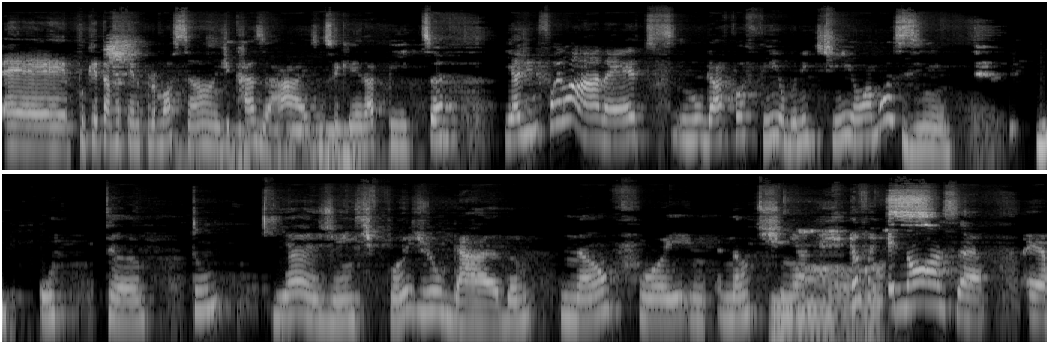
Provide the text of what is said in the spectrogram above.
É, porque tava tendo promoção de casais, não sei o que, da pizza. E a gente foi lá, né? Um lugar fofinho, bonitinho, um amorzinho. O tanto que a gente foi julgado não foi, não tinha. Nossa, eu nossa é,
